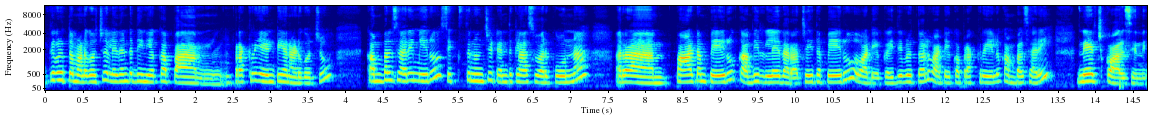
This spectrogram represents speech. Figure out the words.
ఇతివృత్తం అడగొచ్చు లేదంటే దీని యొక్క ప్రక్రియ ఏంటి అని అడగొచ్చు. కంపల్సరీ మీరు సిక్స్త్ నుంచి టెన్త్ క్లాస్ వరకు ఉన్న పాఠం పేరు కవి లేదా రచయిత పేరు వాటి యొక్క ఇతివృత్తాలు వాటి యొక్క ప్రక్రియలు కంపల్సరీ నేర్చుకోవాల్సింది.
